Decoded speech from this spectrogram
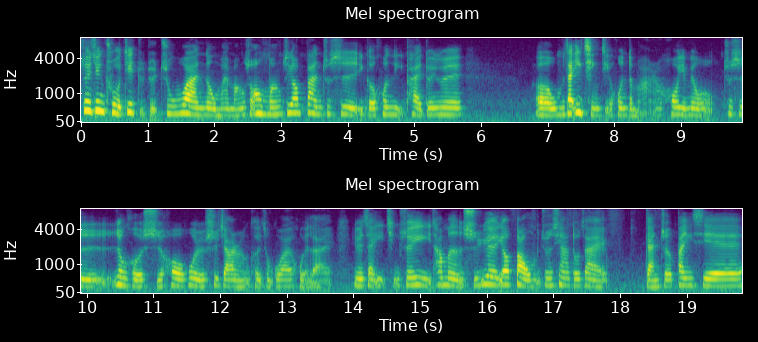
最近除了戒嘴嘴之外呢，我们还忙说哦，忙着要办就是一个婚礼派对，因为呃我们在疫情结婚的嘛，然后也没有就是任何时候或者是家人可以从国外回来，因为在疫情，所以他们十月要到，我们就是现在都在赶着办一些。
